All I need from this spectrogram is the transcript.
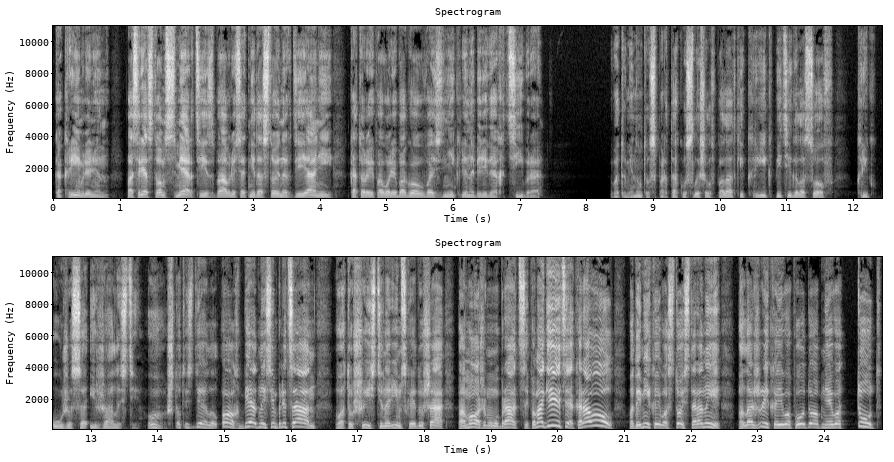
Как римлянин, посредством смерти избавлюсь от недостойных деяний, которые по воле богов возникли на берегах Тибра». В эту минуту Спартак услышал в палатке крик пяти голосов, крик ужаса и жалости. «О, что ты сделал? Ох, бедный Симплициан! Вот уж истинно римская душа! Поможем ему, братцы! Помогите! Караул! Подыми-ка его с той стороны! Положи-ка его поудобнее вот тут!»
